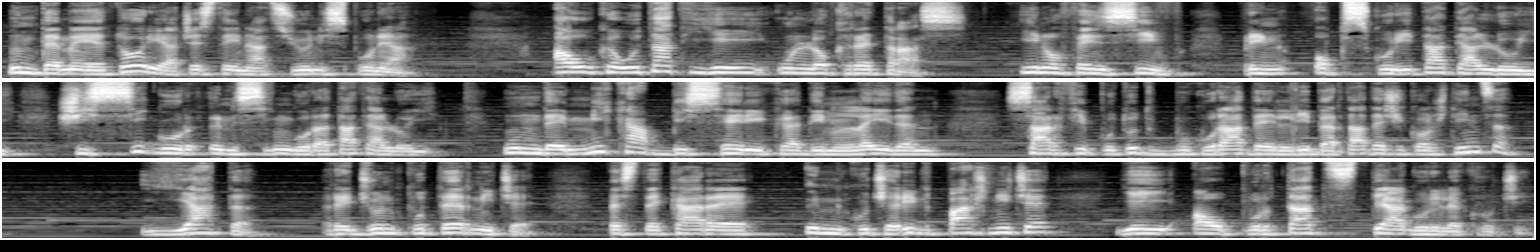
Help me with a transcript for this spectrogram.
întemeietorii acestei națiuni spunea Au căutat ei un loc retras, inofensiv, prin obscuritatea lui și sigur în singurătatea lui, unde mica biserică din Leiden s-ar fi putut bucura de libertate și conștiință? Iată, regiuni puternice, peste care, în cuceriri pașnice, ei au purtat steagurile crucii.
